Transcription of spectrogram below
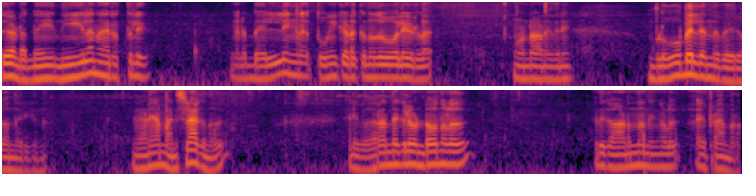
ഇത് കണ്ട? നീ നീല നിരത്തിൽ ഇങ്ങനെ ബെല്ലിങ്ങനെ തൂങ്ങിക്കിടക്കുന്നത് പോലെയുള്ള കൊണ്ടാണ് ഇതിന് ബ്ലൂ ബെൽ എന്ന് പേര് വന്നിരിക്കുന്നത്. അങ്ങനെയാണ് ഞാൻ മനസ്സിലാക്കുന്നത്. ഇനി വേറെ എന്തെങ്കിലും ഉണ്ടോ എന്നുള്ളത് ഇത് കാണുന്ന നിങ്ങൾ അഭിപ്രായം പറ.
